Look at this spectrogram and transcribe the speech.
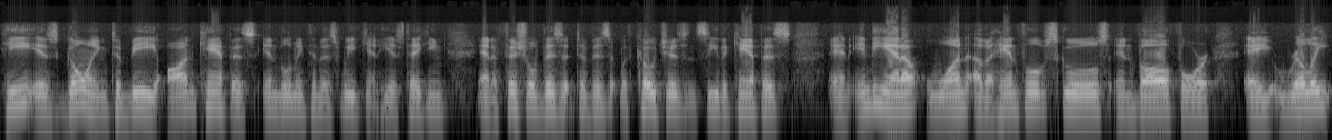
he is going to be on campus in Bloomington this weekend. He is taking an official visit to visit with coaches and see the campus. And Indiana, one of a handful of schools involved for a really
